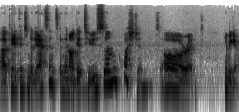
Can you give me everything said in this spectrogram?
uh, pay attention to the accents, and then I'll get to some questions. All right, here we go.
